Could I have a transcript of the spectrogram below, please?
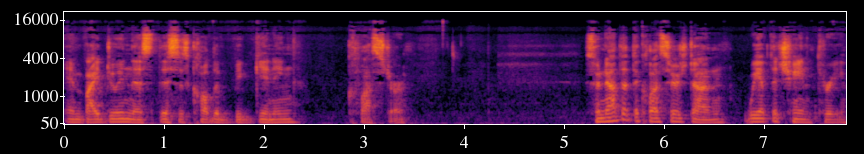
And by doing this, this is called the beginning cluster. So now that the cluster is done, we have to chain three.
